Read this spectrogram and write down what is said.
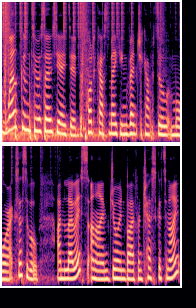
Hello, and welcome to Associated, the podcast making venture capital more accessible. I'm Lois, and I'm joined by Francesca tonight.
